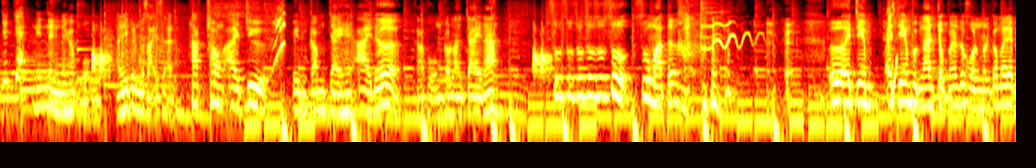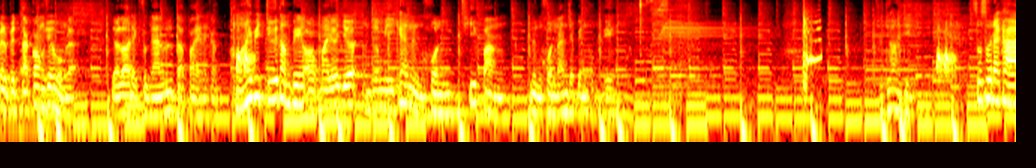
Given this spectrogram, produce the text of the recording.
แจ๊ะๆนิดนึงนะครับผม อันนี้เป็นภาษาอีสานฮักช่องไอจื้อเป็นกำใจให้ไอายเด้อครับผมกำลังใจนะ สู้สู้สู้สู้สู้สู้สู้มาเตอร์ครับเออไอเจมไอเจมฝึกงานจบแล้วทุกคนมันก็ไม่ได้เป็นเป็นตากล้องช่วยผมแล้ว ดี๋ยวรอเด็กฝึกงานรุ่นต่อไปนะครับ ขอให้พี่จื้อทำเพลงออกมาเยอะๆมันจะมีแค่หนึ่งคนที่ฟังหนึ่งคนนั้นจะเป็นผมเอง สุดยอดจริงสู้ๆนะคะ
